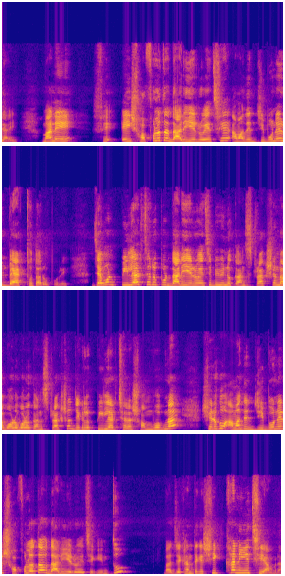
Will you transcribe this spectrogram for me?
যাই। মানে এই সফলতা দাঁড়িয়ে রয়েছে আমাদের জীবনের ব্যর্থতার উপরে। যেমন পিলার্সের উপর দাঁড়িয়ে রয়েছে বিভিন্ন কনস্ট্রাকশন বা বড় বড় কনস্ট্রাকশন যেগুলো পিলার ছাড়া সম্ভব নয়, সেরকম আমাদের জীবনের সফলতাও দাঁড়িয়ে রয়েছে কিন্তু বা যেখান থেকে শিক্ষা নিয়েছি আমরা,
